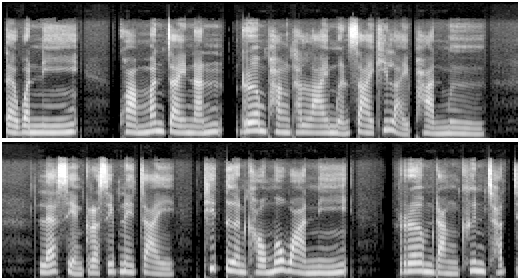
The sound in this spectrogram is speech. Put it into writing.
แต่วันนี้ความมั่นใจนั้นเริ่มพังทลายเหมือนทรายที่ไหลผ่านมือ และเสียงกระซิบในใจที่เตือนเขาเมื่อวานนี้ เริ่มดังขึ้นชัดเจ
